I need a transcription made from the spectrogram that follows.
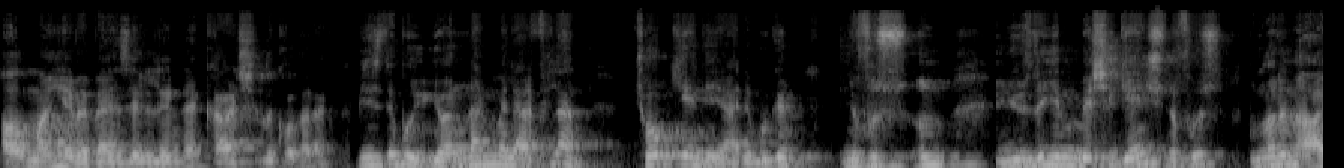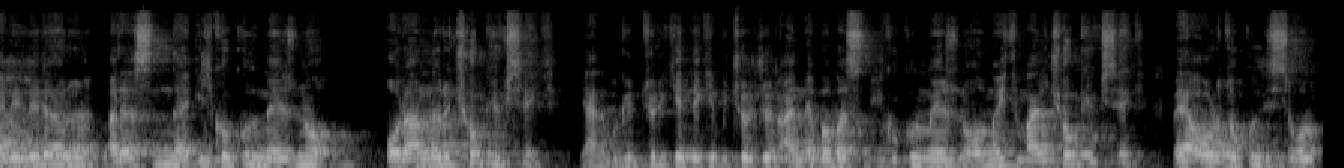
Almanya ve benzerlerine karşılık olarak bizde bu yönlenmeler falan çok yeni yani. Bugün nüfusun %25'i genç nüfus. Bunların aileleri ar- arasında ilkokul mezunu oranları çok yüksek. Yani bugün Türkiye'deki bir çocuğun anne babasının ilkokul mezunu olma ihtimali çok yüksek. Veya ortaokul lise ol-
